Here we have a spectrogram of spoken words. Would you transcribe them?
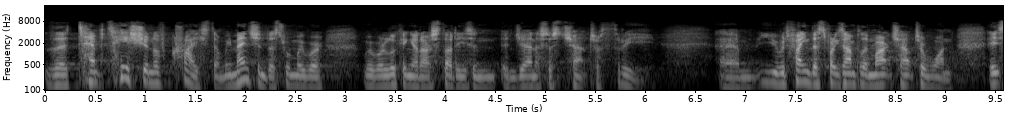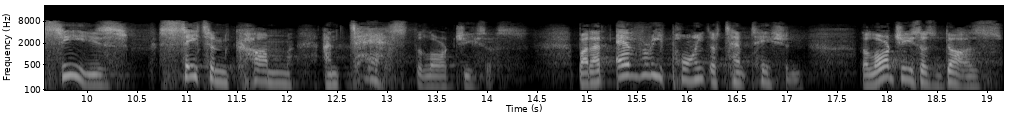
the temptation of Christ. And we mentioned this when we were, we were looking at our studies in, in Genesis chapter 3. Um, you would find this, for example, in Mark chapter 1. It sees Satan come and test the Lord Jesus. But at every point of temptation, the Lord Jesus does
